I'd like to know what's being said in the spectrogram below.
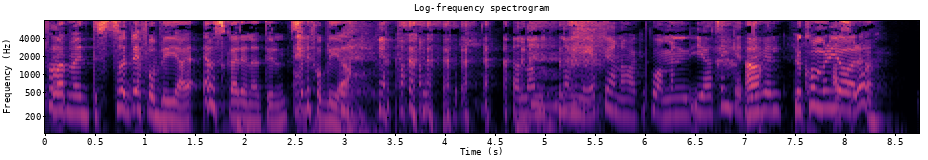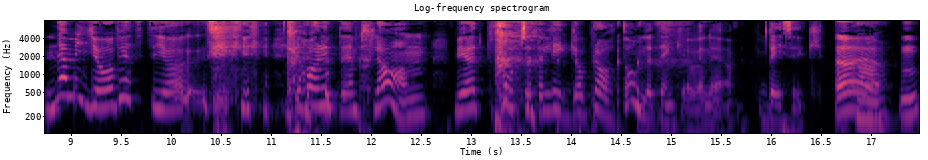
Förlåt men så det får bli jag. Jag älskar den naturen, så det får bli jag. ja, någon, någon mer får gärna haka på, men jag tänker att ja. det är väl... Hur kommer du alltså, göra? Nej men jag vet inte, jag, jag har inte en plan. Men jag fortsätter ligga och prata om det tänker jag väl är basic. Ja. mm.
